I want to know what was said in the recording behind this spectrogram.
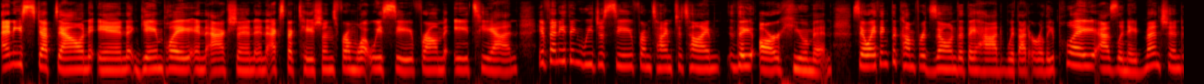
any step down in gameplay and action and expectations from what we see from ATN. If anything, we just see from time to time they are human. So I think the comfort zone that they had with that early play, as Lenaide mentioned,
